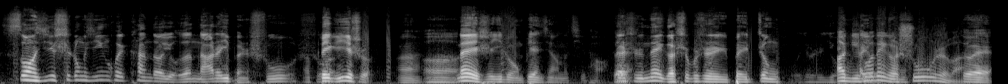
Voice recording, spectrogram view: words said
斯旺西市中心会看到有的拿着一本书说？Big issue，嗯，啊，那是一种变相的乞讨。但是那个是不是被政府就是有啊，你说那个书是吧？，对，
